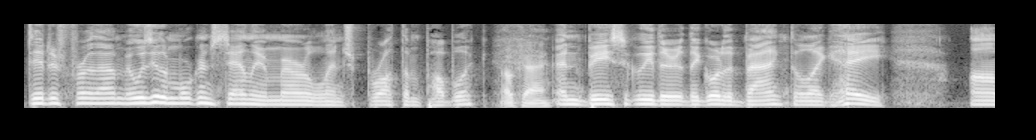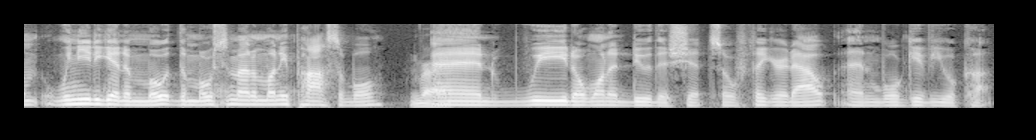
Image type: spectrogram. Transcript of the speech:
did it for them. It was either Morgan Stanley or Merrill Lynch brought them public. Okay. And basically, they they go to the bank. They're like, "Hey, um, we need to get mo- the most amount of money possible, Right. and we don't want to do this shit. So figure it out, and we'll give you a cut."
